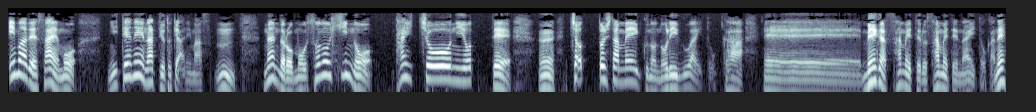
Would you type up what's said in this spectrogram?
今でさえも似てねえなっていう時あります。うん。なんだろう、もうその日の体調によって、うん、ちょっとしたメイクの乗り具合とか、えー、目が覚めてる覚めてないとかね、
